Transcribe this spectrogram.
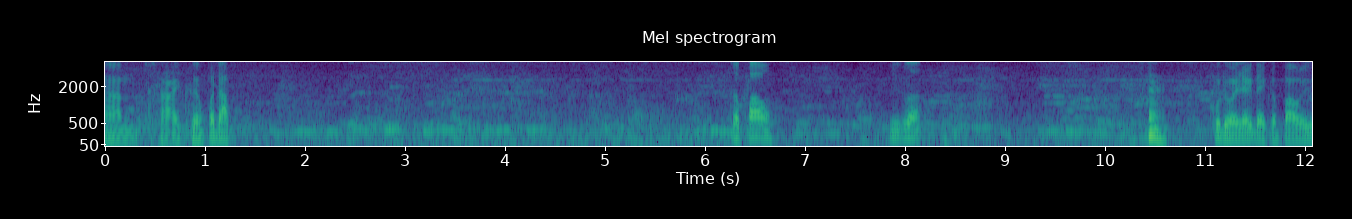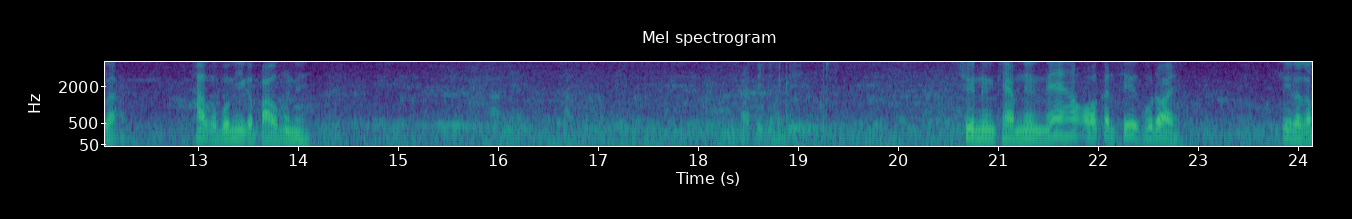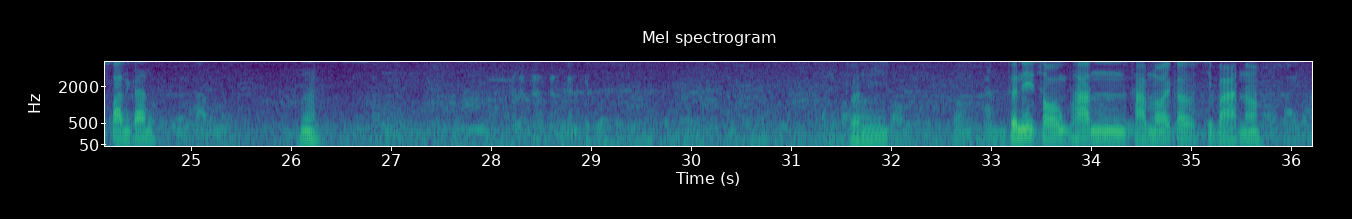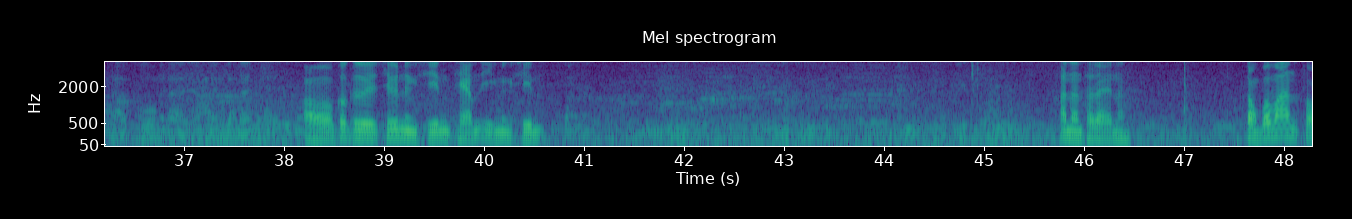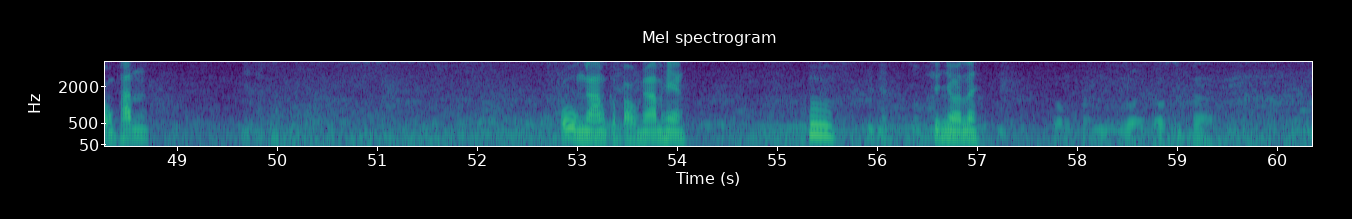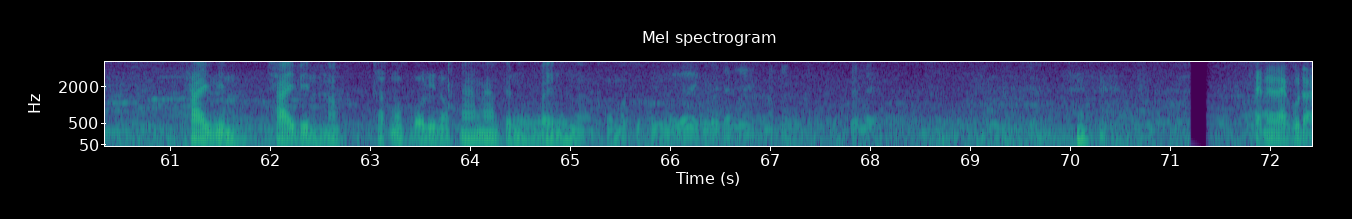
งานขายเครื่องประดับ กระเป๋าอีกละคุณดอยอยากได้กระเป๋าอีกละเฮากับบ่มีกระเป๋ามื้อนี้ ขาติดอยู่ทางที่ซื้อหนึ่งแถมหนึ่งเนี่ยเขาออกกันซื้อคู่ดอย ซื้อแล้วก็ปันกันเดินทางนะอืมราคาต่างกันแค่ตัวสุดตัวนี้ สองสองพันตัวนี้สองพันสามร้อยเก้าสิบบาทเนาะ เอาไปทางข้าวโซ่ก็ได้สามหมื่นได้หมดอ๋อ ก็คือซื้อหนึ่งชิ้นแถมอีกหนึ่งชิ้น อันนั้นเท่าไหรอันนั้น ต้องประมาณสองพันนี่นะครับโอ้งามกระเป๋างามแฮงโอ้คือกันสองพันสุดยอดเลยสองพันหนึ่งร้อยเก้าสิบบาท ชายวิน ชายวินเนาะคักเนาะบอลีเนาะงามงามตัวนี้ใบนี้งามเอามักสุดเลยเอานะเลยกูไปจัดเลยมาจัดเลยเป็นอะไรกูได้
